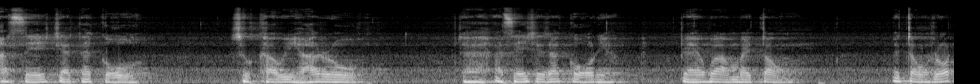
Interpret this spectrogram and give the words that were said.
อาเสจตโก สุขวิหารโรอาเสจตโกเนี่ย แปลว่าไม่ต้องไม่ต้องรถ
